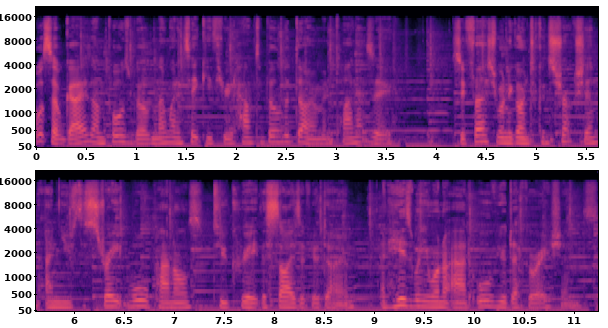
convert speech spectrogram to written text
What's up guys, I'm PawsBuild and I'm going to take you through how to build a dome in Planet Zoo. So first you want to go into construction and use the straight wall panels to create the size of your dome. And here's where you want to add all of your decorations.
